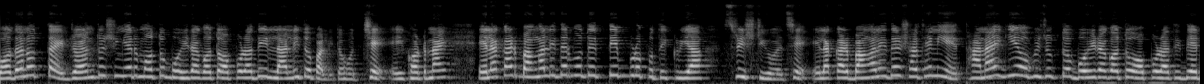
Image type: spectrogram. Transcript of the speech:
বদানত্যায় জয়ন্ত সিংয়ের মতো বহিরাগত অপরাধী লালিত পালিত হচ্ছে। এই ঘটনায় এলাকার বাঙালিদের মধ্যে তীব্র প্রতিক্রিয়া সৃষ্টি হয়েছে। এলাকার বাঙালিদের সাথে নিয়ে থানায় গিয়ে অভিযুক্ত বহিরাগত অপরাধীদের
